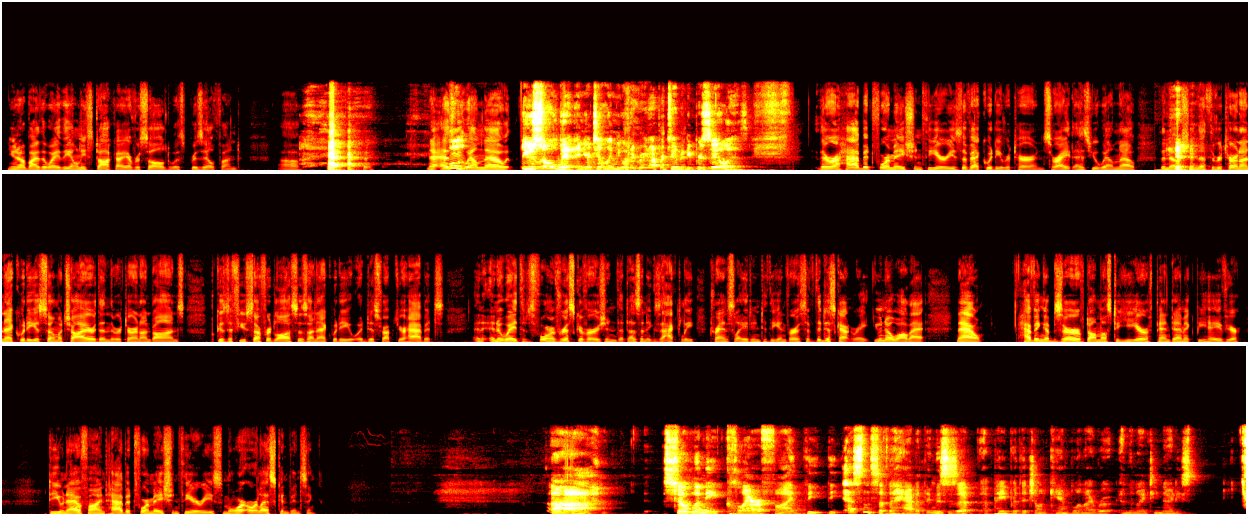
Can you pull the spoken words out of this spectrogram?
You know, by the way, the only stock I ever sold was Brazil Fund. Uh, now, as you well know, you sold it, and you're telling me what a great opportunity Brazil is. There are habit formation theories of equity returns, right? As you well know, the notion that the return on equity is so much higher than the return on bonds because if you suffered losses on equity, it would disrupt your habits. And in a way that's a form of risk aversion that doesn't exactly translate into the inverse of the discount rate. You know all that. Now, having observed almost a year of pandemic behavior, do you now find habit formation theories more or less convincing? Ah, So let me clarify the, the essence of the habit thing. This is a, a paper that John Campbell and I wrote in the 1990s.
